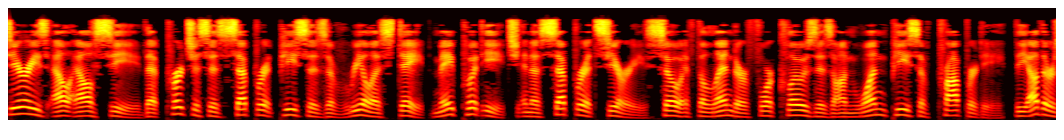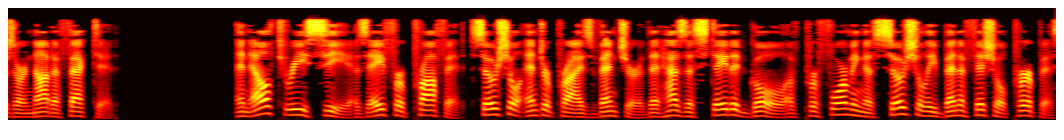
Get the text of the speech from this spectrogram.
series LLC that purchases separate pieces of real estate may put each in a separate series so if the lender forecloses on one piece of property, the others are not affected. An L3C is a for-profit, social enterprise venture that has a stated goal of performing a socially beneficial purpose,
